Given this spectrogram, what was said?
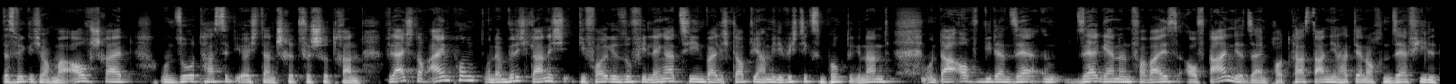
das wirklich auch mal aufschreibt und so tastet ihr euch dann Schritt für Schritt ran. Vielleicht noch ein Punkt und dann würde ich gar nicht die Folge so viel länger ziehen, weil ich glaube, wir haben hier die wichtigsten Punkte genannt und da auch wieder sehr, sehr gerne ein Verweis auf Daniel sein Podcast. Daniel hat ja noch einen sehr viel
